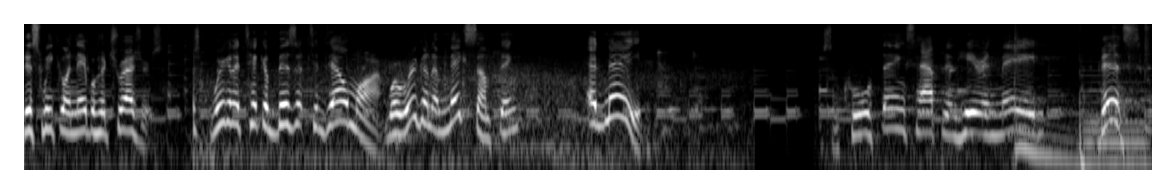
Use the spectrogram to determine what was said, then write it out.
This week on Neighborhood Treasures, we're going to take a visit to Delmar, where we're going to make something at Made. Some cool things happening here in Made. Vince,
